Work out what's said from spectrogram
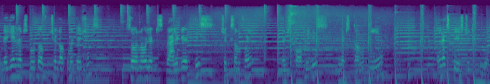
And again let's go to official documentations. So now let's validate this checksum file. Let's copy this. Let's come here and let's paste it here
